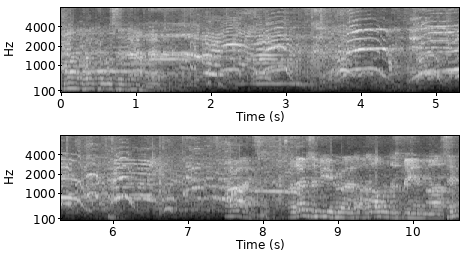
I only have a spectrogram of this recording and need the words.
Come on, Michael, sit down there. All right, for those of you who are old as me and Martin,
